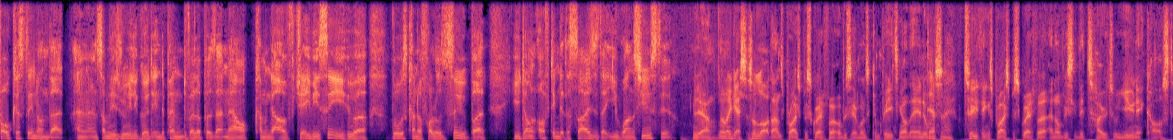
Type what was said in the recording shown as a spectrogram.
focused in on that. And, and some of these really good independent developers that are now coming out of JVC who are, have always kind of followed suit, but you don't often get the sizes that you once used to. Yeah, and I guess it's a lot down to price per square foot. Obviously, everyone's competing, aren't they? And always Definitely. two things: price per square foot, and obviously the total unit cost.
